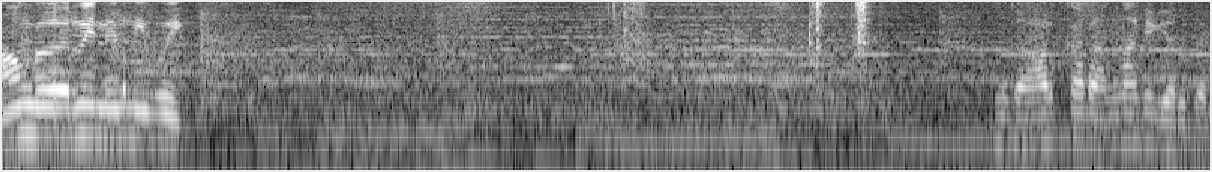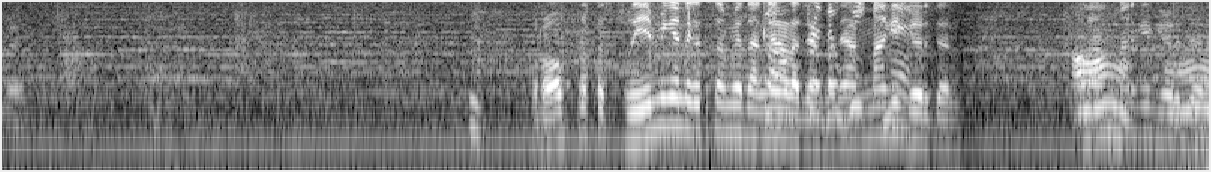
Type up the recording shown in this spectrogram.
അവൻ കേറണില്ല നീ പോയി. നമുക്ക് ആൾക്കാർ അണ്ണാക്കി കയറിച്ചല്ലേ പ്രോപ്പർ സ്ട്രീമിങ്ങിന്റെ സമയത്ത് അങ്ങനെ ഞാൻ അടച്ചാൽ അണ്ണാക്കി. കയറിച്ചാൽ ആ, അണ്ണാക്കി കയറിച്ചാൽ.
